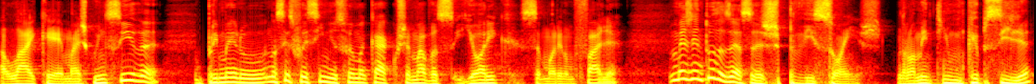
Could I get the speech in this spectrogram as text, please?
A Laika é mais conhecida. O primeiro, não sei se foi símio, se foi macaco, chamava-se Yorick, se a memória não me falha. Mas em todas essas expedições, normalmente tinha um cabecilha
